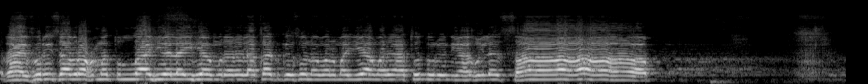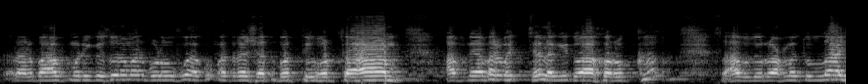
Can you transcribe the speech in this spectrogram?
রায়ফুরি সাহেব রহমতুল্লাহ আলাইহি, আমরা এলাকাত গেছুন আমার মাইয়ে আমার হাত ধরে নিয়া কইলা সাপ। তার বাপ মরি গেছুন আমার বড় ফুয়াকু মাদ্রাসাত ভর্তি করতাম আপনি আমার বাচ্চা লাগি দোয়া করক্ষা সাহুদুর রহমতুল্লাহ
